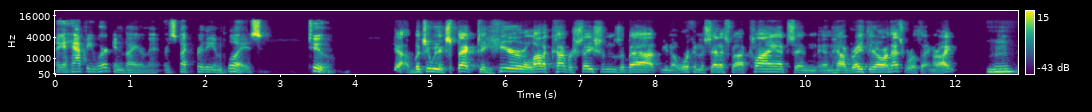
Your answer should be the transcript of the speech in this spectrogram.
Like a happy work environment, respect for the employees, too. Yeah, but you would expect to hear a lot of conversations about, you know, working to satisfy clients and and how great they are and that sort of thing, right? Mm-hmm.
